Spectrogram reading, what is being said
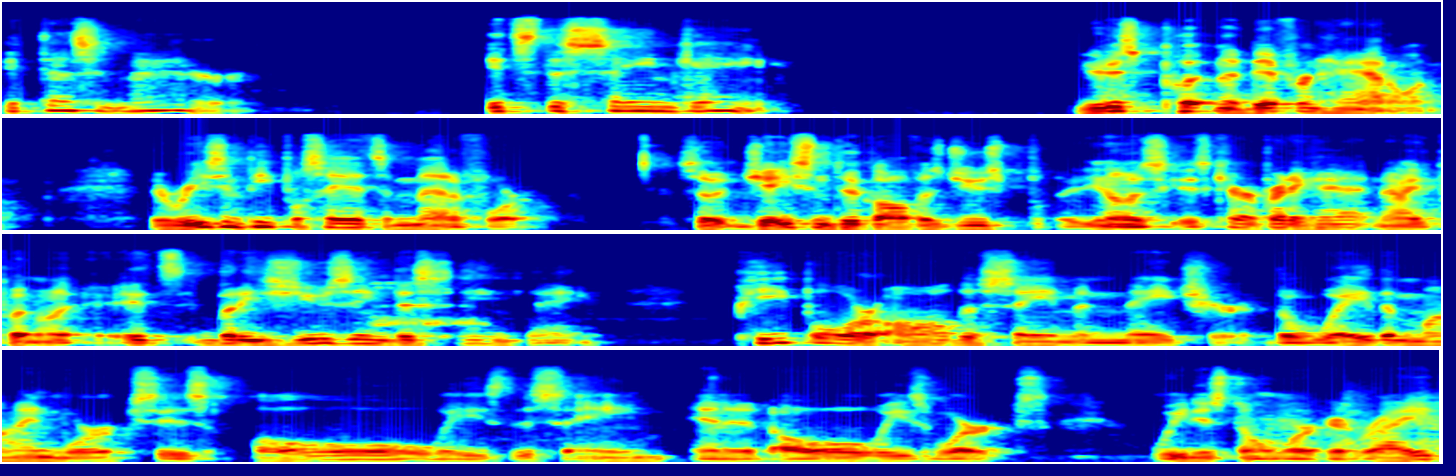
It doesn't matter. It's the same game. You're just putting a different hat on. The reason people say it's a metaphor. So Jason took off his juice, you know, his, his chiropractic hat. Now he's putting on it's, but he's using the same thing people are all the same in nature. The way the mind works is always the same and it always works. We just don't work it right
